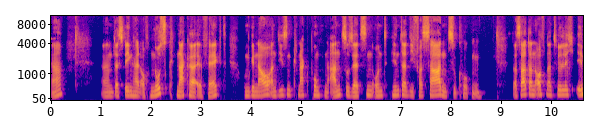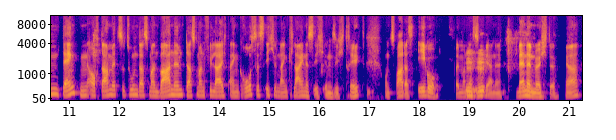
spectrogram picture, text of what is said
Ja. Ähm, deswegen halt auch Nussknacker-Effekt, um genau an diesen Knackpunkten anzusetzen und hinter die Fassaden zu gucken. Das hat dann oft natürlich im Denken auch damit zu tun, dass man wahrnimmt, dass man vielleicht ein großes Ich und ein kleines Ich in sich trägt. Und zwar das Ego, wenn man mhm. das so mhm. gerne nennen möchte. Ja.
